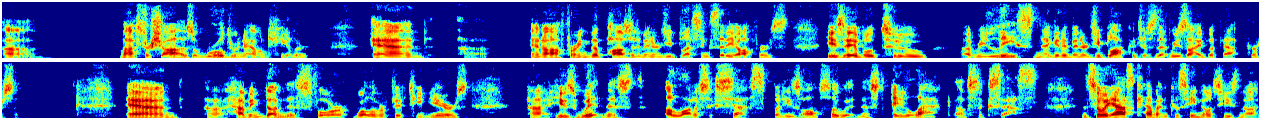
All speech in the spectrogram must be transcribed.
Uh, Master Sha is a world-renowned healer and uh, in offering the positive energy blessings that he offers he's able to uh, release negative energy blockages that reside with that person and uh, having done this for well over 15 years uh, he's witnessed a lot of success but he's also witnessed a lack of success. And so he asked heaven because he knows he's not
